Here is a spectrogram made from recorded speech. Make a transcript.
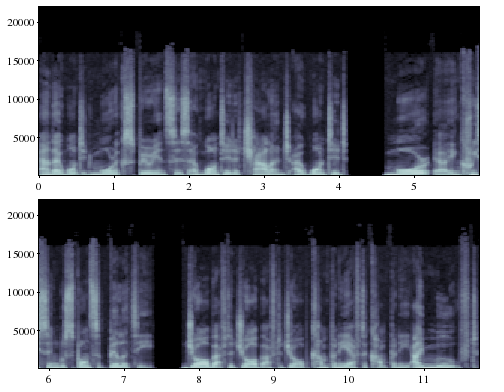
and I wanted more experiences. I wanted a challenge. I wanted more uh, increasing responsibility, job after job after job, company after company. I moved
